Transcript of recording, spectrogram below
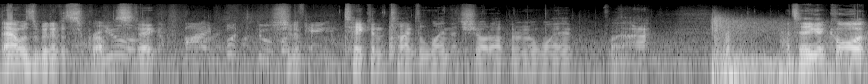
That was a bit of a scrub mistake. make a fine footstool for Should have taken the time to line that shot up. I don't know why. I, ah. That's how you get caught.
